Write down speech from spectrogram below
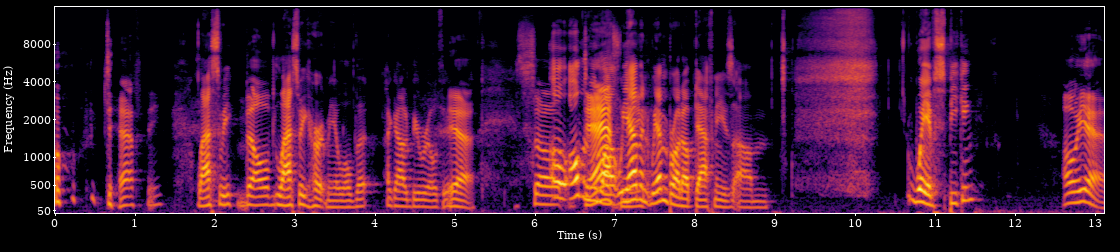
Daphne, last week. Velma. Last week hurt me a little bit. I gotta be real with you. Yeah. So Oh, all the meanwhile, we haven't we haven't brought up Daphne's um way of speaking. Oh yeah.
